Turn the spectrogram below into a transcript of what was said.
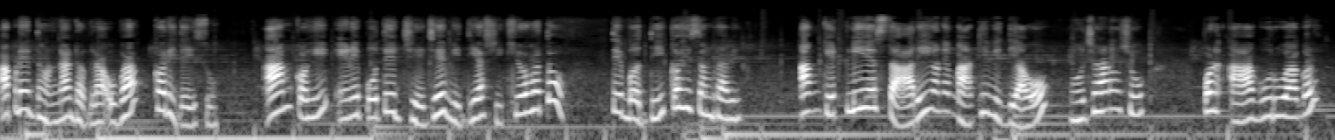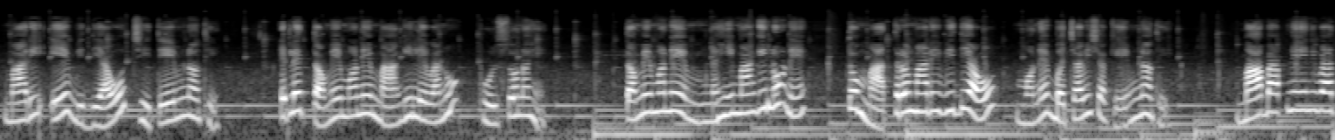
આપણે ધનના ઢગલા ઊભા કરી દઈશું. આમ કહી એણે પોતે જે જે વિદ્યા શીખ્યો હતો તે બધી કહી સંભળાવી. આમ કેટલીય સારી અને માઠી વિદ્યાઓ હું જાણું છું, પણ આ ગુરુ આગળ મારી એ વિદ્યાઓ જીતે એમ નથી. એટલે તમે મને માંગી લેવાનું ભૂલશો નહીં. તમે મને નહીં માંગી લો ને, તો માત્ર મારી વિદ્યાઓ મને બચાવી શકે એમ નથી. મા બાપને એની વાત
